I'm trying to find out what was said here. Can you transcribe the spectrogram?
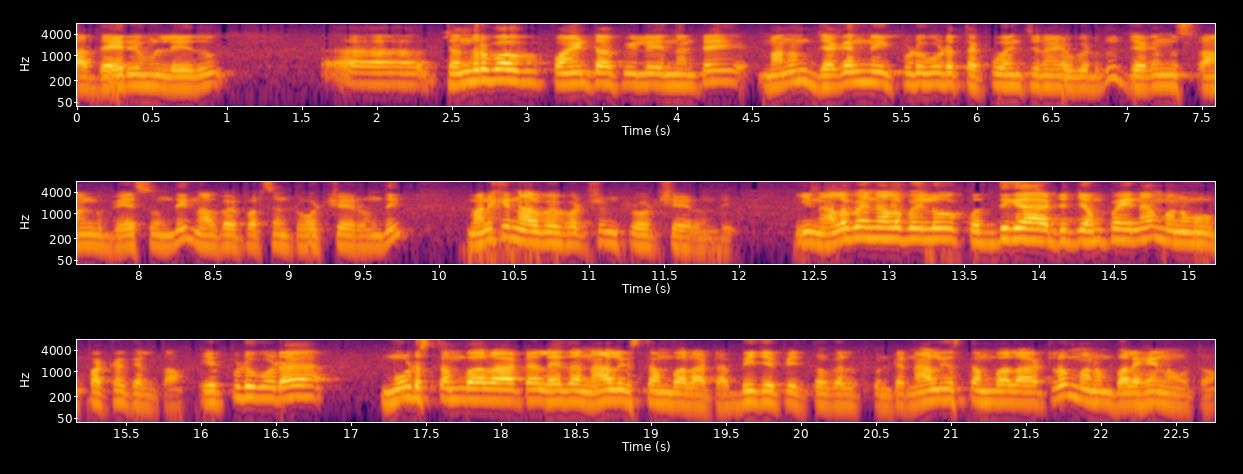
ఆ ధైర్యం లేదు. చంద్రబాబు పాయింట్ ఆఫ్ వ్యూలో ఏంటంటే మనం జగన్ని ఇప్పుడు కూడా తక్కువ అంచనా ఇవ్వకూడదు. జగన్ స్ట్రాంగ్ బేస్ ఉంది నలభై పర్సెంట్ ఓట్ షేర్ ఉంది. మనకి నలభై పర్సెంట్ ఓట్ షేర్ ఉంది. ఈ నలభై నలభైలో కొద్దిగా అటు జంప్ అయినా మనము పక్కకి వెళ్తాం. ఎప్పుడు కూడా మూడు స్తంభాల ఆట లేదా నాలుగు స్తంభాల ఆట బీజేపీతో కలుపుకుంటే నాలుగు స్తంభాల ఆటలో మనం బలహీనం అవుతాం.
